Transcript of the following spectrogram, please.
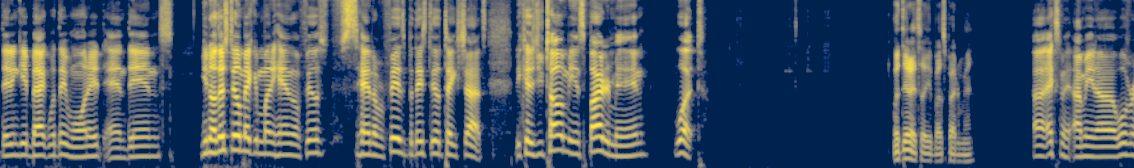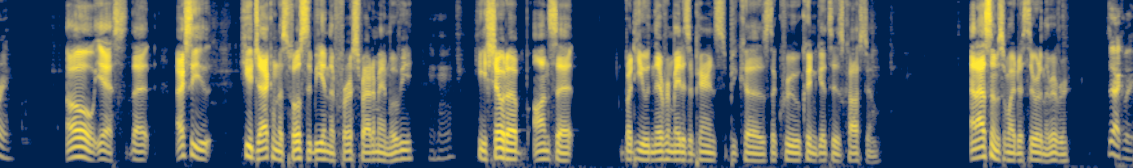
they didn't get back what they wanted. And then, you know, they're still making money hand over fist, hand over fist, but they still take shots because you told me in Spider Man what what did I tell you about Spider Man? uh, X Men. I mean uh, Wolverine. Oh yes, that actually Hugh Jackman was supposed to be in the first Spider Man movie. Mm-hmm. He showed up on set, but he never made his appearance because the crew couldn't get to his costume. And I assume somebody just threw it in the river. Exactly.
